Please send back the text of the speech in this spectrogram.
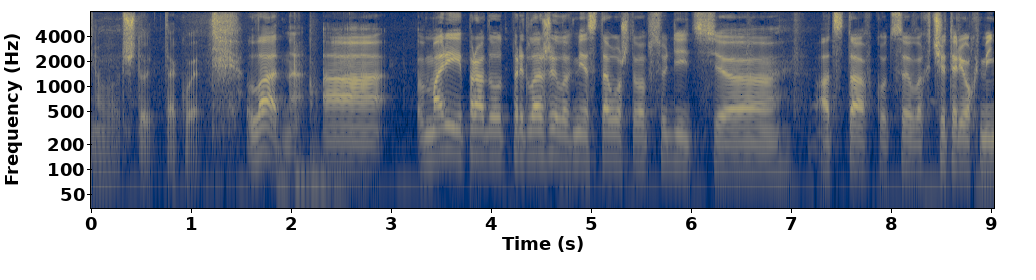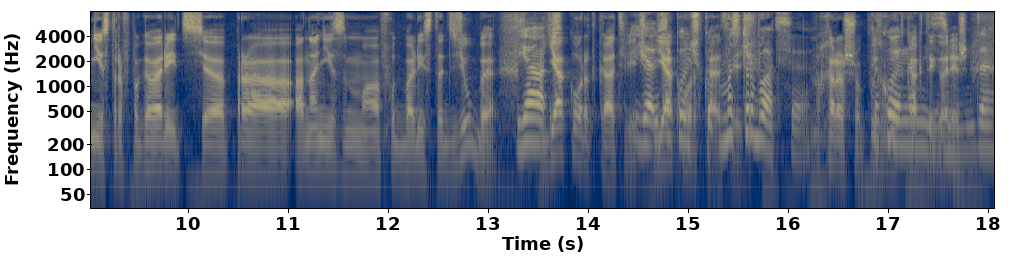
Вот, что это такое. Ладно, а Мария, правда, вот предложила вместо того, чтобы обсудить э, отставку целых четырех министров, поговорить э, про анонизм э, футболиста Дзюбы, я, я коротко отвечу. Я, я коротко отвечу. Мастурбация. Ну, хорошо, пусть Какой будет, анонизм? как ты говоришь. Да.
